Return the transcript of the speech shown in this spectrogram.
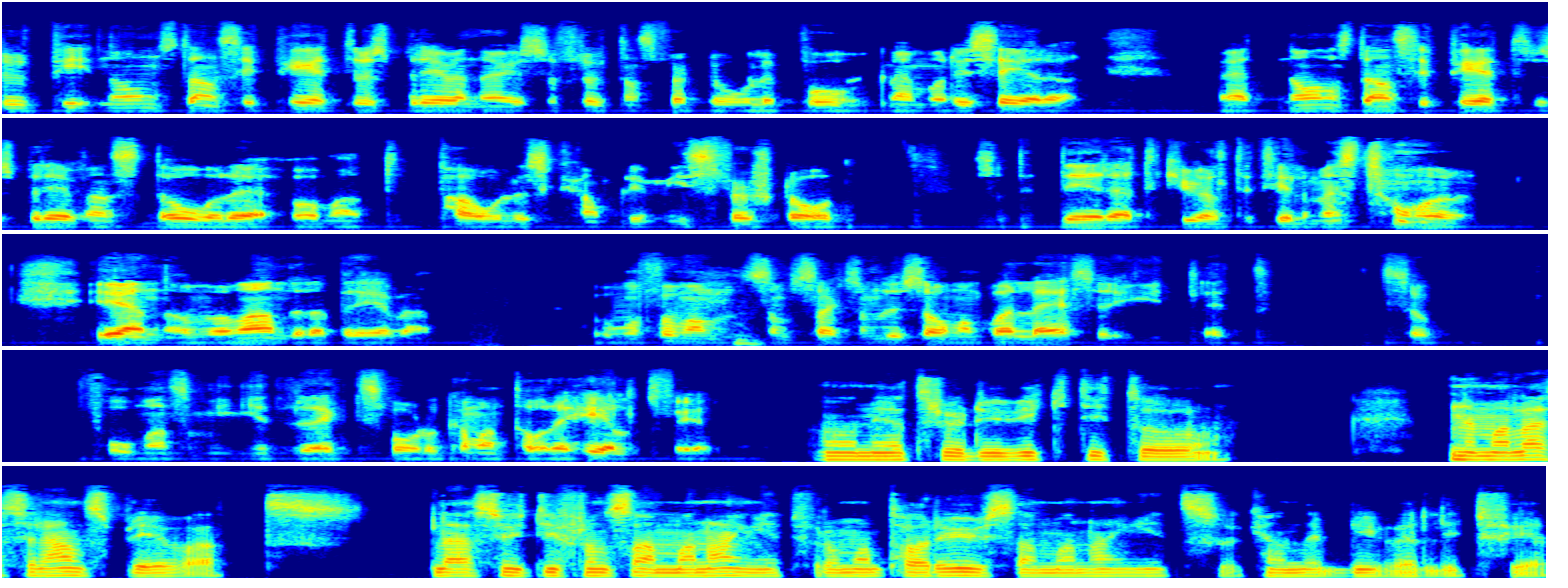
jag tror någonstans i Petrus breven är ju så fruktansvärt dålig på att memorisera. Men någonstans i Petrusbreven står det om att Paulus kan bli missförstådd. Så det är rätt kul att det till och med står i en av de andra breven. Och får man, som sagt, som du sa, om man bara läser ytligt så får man som inget direkt svar, då kan man ta det helt fel. Ja, jag tror det är viktigt att, när man läser hans brev att läsa utifrån sammanhanget, för om man tar det ur sammanhanget så kan det bli väldigt fel.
